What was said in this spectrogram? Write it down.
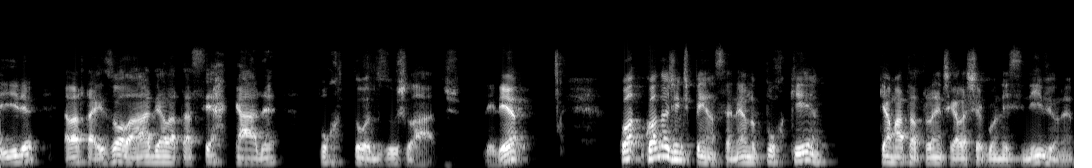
ilha ela está isolada ela está cercada por todos os lados, beleza? Quando a gente pensa né, no porquê que a Mata Atlântica ela chegou nesse nível, né,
